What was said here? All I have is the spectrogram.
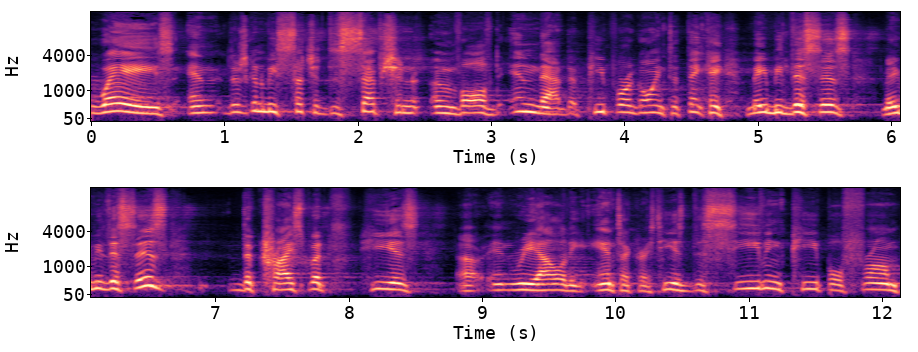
ways. And there's going to be such a deception involved in that that people are going to think, hey, maybe this is, maybe this is the Christ, but he is. Uh, in reality, Antichrist. He is deceiving people from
